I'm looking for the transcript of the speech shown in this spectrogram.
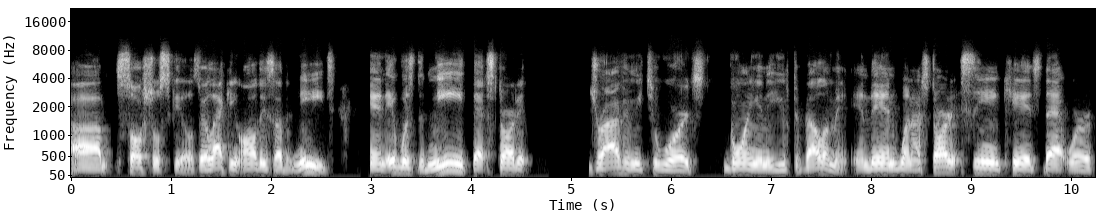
um, social skills. They're lacking all these other needs. And it was the need that started driving me towards going into youth development. And then when I started seeing kids that were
